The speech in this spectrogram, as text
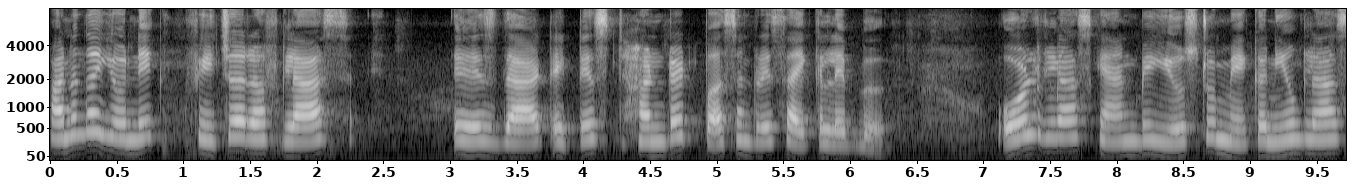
another unique feature of glass is that it is hundred percent recyclable old glass can be use to make a new glass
